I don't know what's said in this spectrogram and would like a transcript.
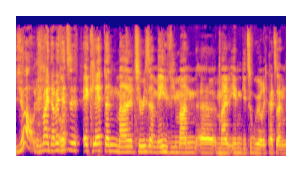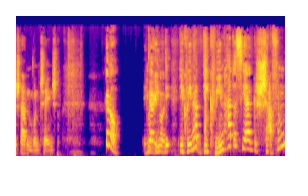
Ja, und ich meine, damit hätte. Erklärt dann mal Theresa May, wie man äh, mal eben die Zugehörigkeit zu einem Staatenbund changed. Genau. Ich Ja, meine, ich mein- die, die, Queen hat, die Queen hat es ja geschaffen,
